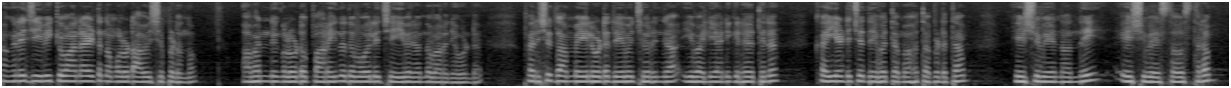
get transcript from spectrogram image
അങ്ങനെ ജീവിക്കുവാനായിട്ട് നമ്മളോട് ആവശ്യപ്പെടുന്നു. അവൻ നിങ്ങളോട് പറയുന്നത് പോലെ ചെയ്യുവനെന്ന് പറഞ്ഞുകൊണ്ട് പരിശുദ്ധ അമ്മയിലൂടെ ദൈവം ചൊരിഞ്ഞ ഈ വലിയ അനുഗ്രഹത്തിന് കൈയടിച്ച് ദൈവത്തെ മഹത്വപ്പെടുത്താം. യേശുവെ നന്ദി. യേശുവെ സ്തോത്രം.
